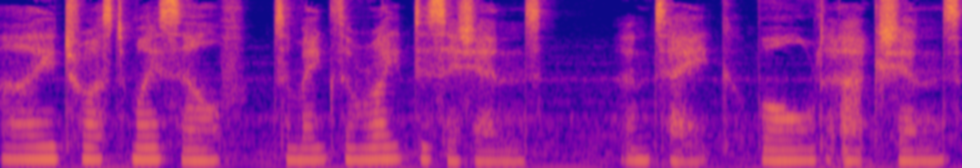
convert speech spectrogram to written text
I trust myself to make the right decisions and take bold actions.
